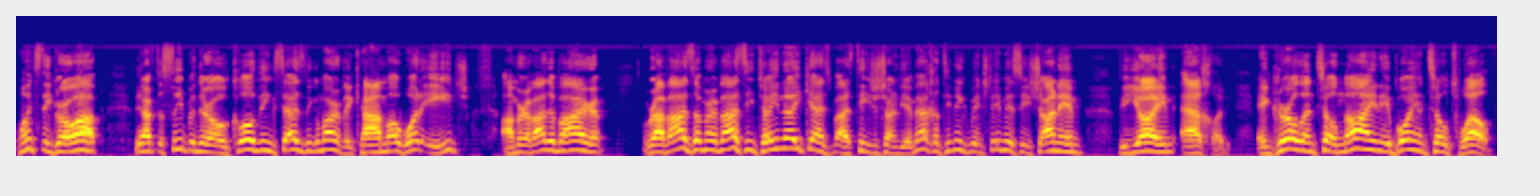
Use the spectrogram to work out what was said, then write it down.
Once they grow up, they have to sleep in their old clothing. Says the Gemara, Vikama, what age? A girl until nine, a boy until twelve.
